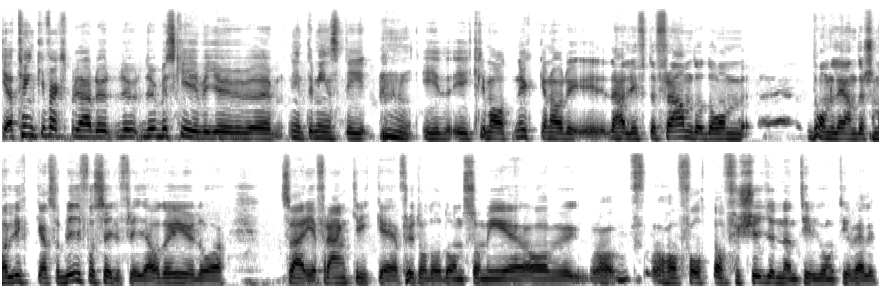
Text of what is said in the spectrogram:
jag tänker faktiskt på det här, du, du, du beskriver ju, eh, inte minst i, i, i klimatnyckeln, har du, det här lyfter fram då de, de länder som har lyckats att bli fossilfria. Och det är ju då Sverige, Frankrike, förutom då de som är av, har fått av försynen tillgång till väldigt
